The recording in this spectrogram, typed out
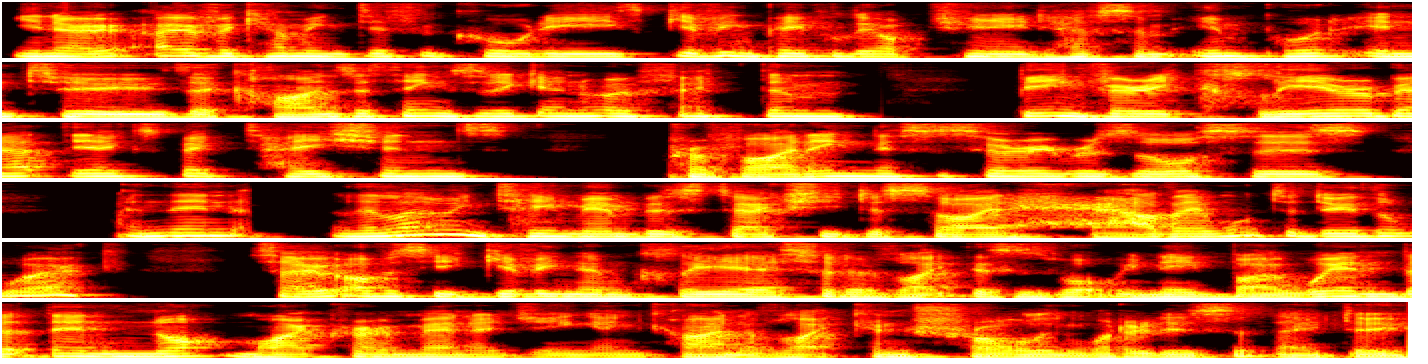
You know, overcoming difficulties, giving people the opportunity to have some input into the kinds of things that are going to affect them, being very clear about the expectations, providing necessary resources, and then allowing team members to actually decide how they want to do the work. So obviously giving them clear sort of like this is what we need by when, but then not micromanaging and kind of like controlling what it is that they do.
